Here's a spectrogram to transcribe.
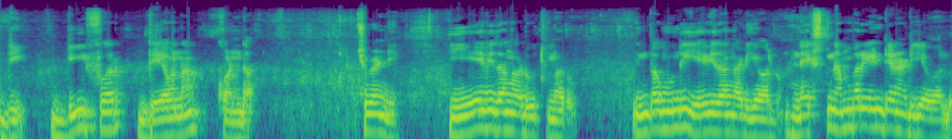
D. D for Devanakonda. చూడండి ఏ విధంగా అడుగుతున్నారు? ఇంతకుముందు ఏ విధంగా అడిగేవాళ్ళు? నెక్స్ట్ నెంబర్ ఏంటి అని అడిగేవాళ్ళు?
